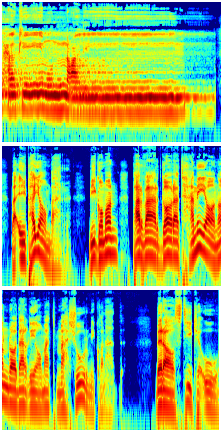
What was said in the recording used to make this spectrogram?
حَكِيمٌ عَلِيمٌ. و ای پیامبر بیگمان پروردگارت همه آنان را در قیامت محشور می کند به راستی که او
